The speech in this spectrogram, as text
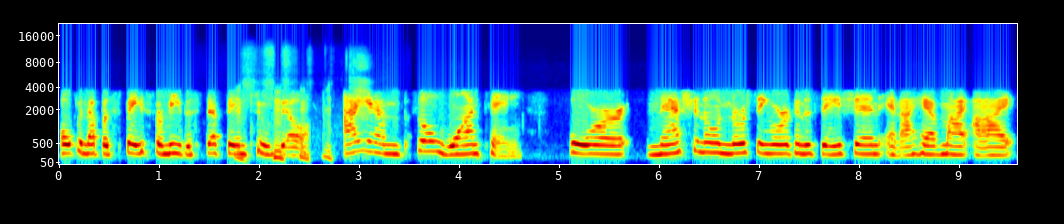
opened up a space for me to step into, Bill. I am so wanting for National Nursing Organization, and I have my eye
